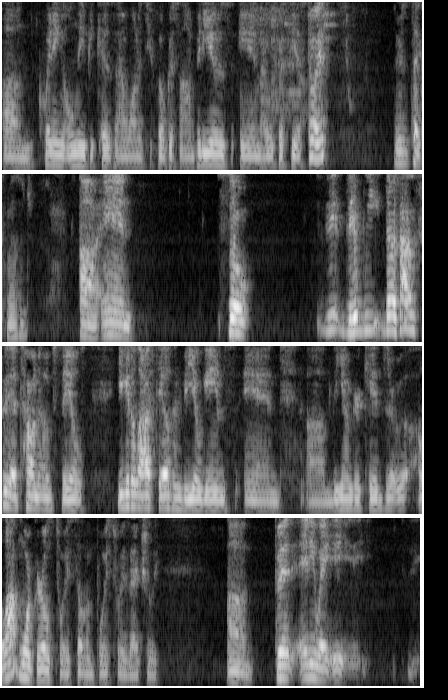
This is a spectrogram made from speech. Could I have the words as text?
um, quitting only because I wanted to focus on videos and my work with CS Toys. There's a text message. Uh, and so there we there's obviously a ton of sales. You get a lot of sales in video games, and um, the younger kids are a lot more girls' toys selling boys' toys actually. Um, but anyway, it,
